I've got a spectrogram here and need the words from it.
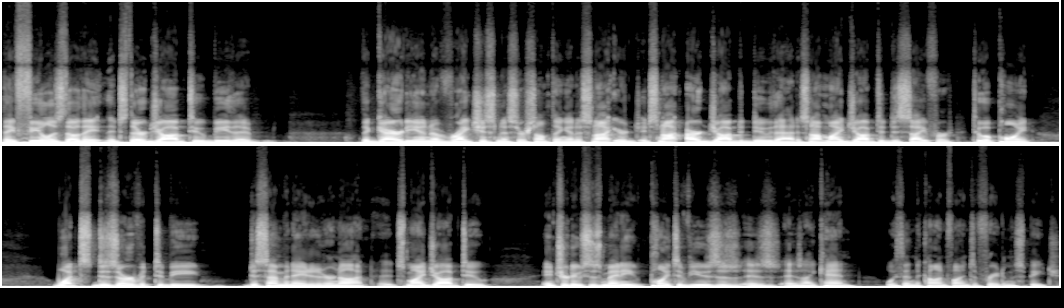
they feel as though they it's their job to be the the guardian of righteousness or something and it's not your it's not our job to do that. It's not my job to decipher to a point what's deserved to be disseminated or not. It's my job to introduce as many points of views as, as, as i can within the confines of freedom of speech.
